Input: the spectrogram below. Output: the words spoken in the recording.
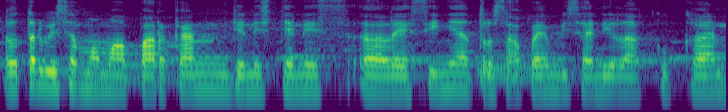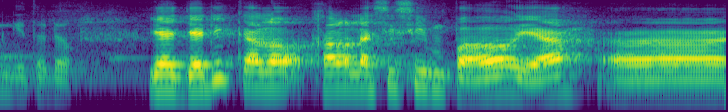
dokter bisa memaparkan jenis-jenis eh, lesinya, terus apa yang bisa dilakukan gitu dok. ya jadi kalau kalau lesi simple ya eh,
